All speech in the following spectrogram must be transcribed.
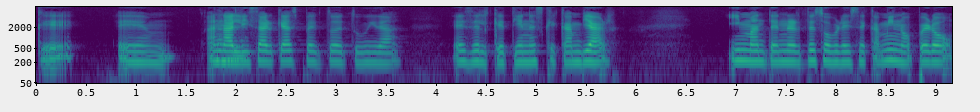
que em, analizar qué aspecto de tu vida es el que tienes que cambiar y mantenerte sobre ese camino. Pero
